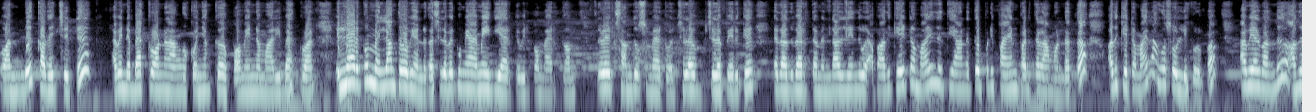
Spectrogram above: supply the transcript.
வந்து கதைச்சிட்டு அவன் பேக்ரவுண்ட் நாங்கள் கொஞ்சம் கேட்போம் என்ன மாதிரி பேக்ரவுண்ட் எல்லாருக்கும் எல்லாம் தேவையான இருக்கும் சில பேருக்குமே அமைதியா இருக்க விருப்பமா இருக்கும் சில பேருக்கு சந்தோஷமா இருக்கும் சில சில பேருக்கு ஏதாவது வருத்தம் இருந்தால் அதுலேருந்து அப்போ அதுக்கேற்ற மாதிரி இந்த தியானத்தை எப்படி பயன்படுத்தலாம்ன்றத அதுக்கேற்ற மாதிரி நாங்கள் சொல்லி கொடுப்போம். அவையால் வந்து அது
